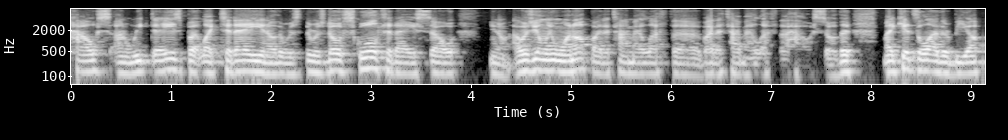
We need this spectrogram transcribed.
house on weekdays but like today you know there was there was no school today so you know i was the only one up by the time i left the by the time i left the house. So the, my kids will either be up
